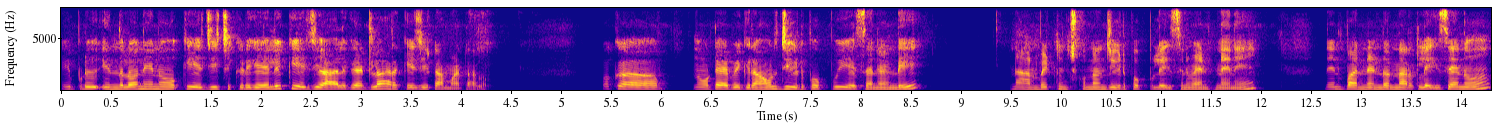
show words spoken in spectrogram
ఇప్పుడు ఇందులో నేను కేజీ చిక్కుడుకాయలు కేజీ ఆలుగడ్డలు అర కేజీ టమాటాలు. ఒక నూట యాభై గ్రాములు జీడిపప్పు వేసానండి. నానబెట్టి ఉంచుకున్నాను జీడిపప్పు లేచిన వెంటనే. నేను పన్నెండున్నరకు లేచాను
